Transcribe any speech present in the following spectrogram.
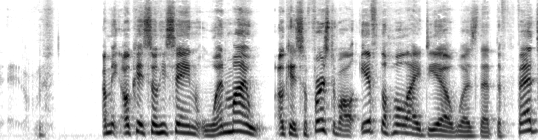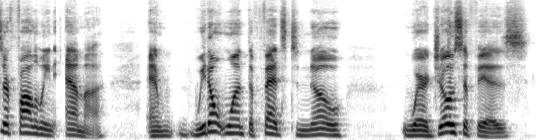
I mean, okay, so he's saying when my okay, so first of all, if the whole idea was that the feds are following Emma and we don't want the feds to know where Joseph is,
